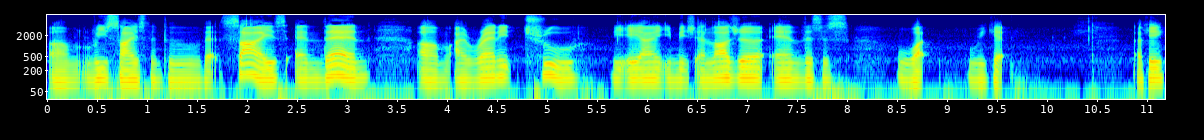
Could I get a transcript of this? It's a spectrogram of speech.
um, resized into that size and then um, I ran it through the AI image enlarger and this is we get. Okay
